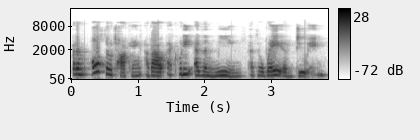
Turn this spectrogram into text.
But I'm also talking about equity as a means, as a way of doing,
